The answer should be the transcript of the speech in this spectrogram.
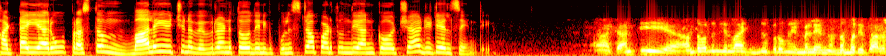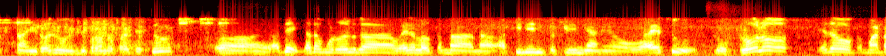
హట్ అయ్యారు ప్రస్తుతం బాలయ్య ఇచ్చిన వివరణతో దీనికి పులి స్టాప్ పడుతుంది అనుకోవచ్చా? డీటెయిల్స్ ఏంటి? ఆ, శాంతి అనంతపురం జిల్లా హిందూపురం ఎమ్మెల్యే నందమూరి బాలకృష్ణ ఈ రోజు హిందూపురంలో పర్యటిస్తూ అదే గత మూడు రోజులుగా వైరల్ అవుతున్న అక్కినేని తొక్కినేని అనే వాయస్ ఫ్లోలో ఏదో ఒక మాట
